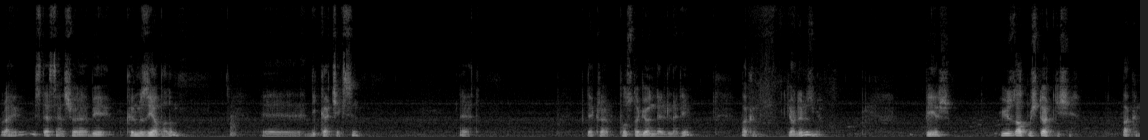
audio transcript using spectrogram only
Burayı isterseniz şöyle bir kırmızı yapalım. Ee, dikkat çeksin. Evet. Tekrar posta gönderileri. Bakın gördünüz mü? 1 164 kişi. Bakın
